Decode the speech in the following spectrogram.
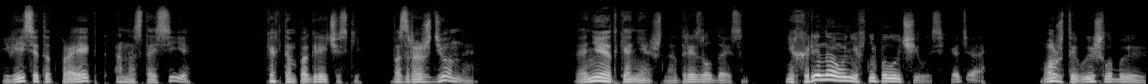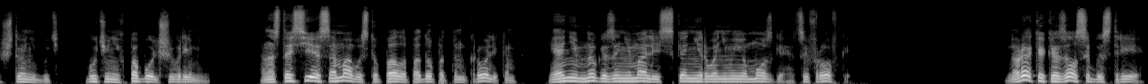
И весь этот проект Анастасия, как там по-гречески, возрожденная? Да нет, конечно, отрезал Дайсон. Ни хрена у них не получилось. Хотя, может, и вышло бы что-нибудь, будь у них побольше времени. Анастасия сама выступала подопытным кроликом, и они много занимались сканированием ее мозга, цифровкой. Но рак оказался быстрее.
